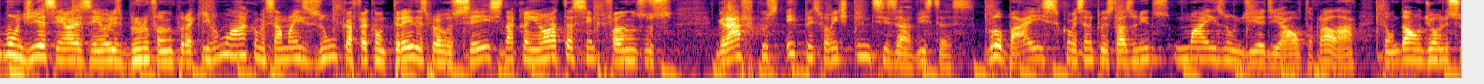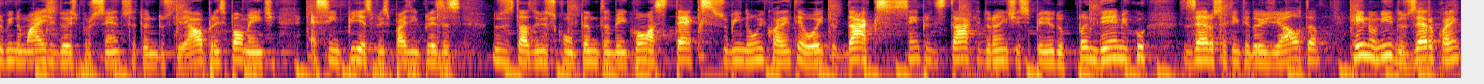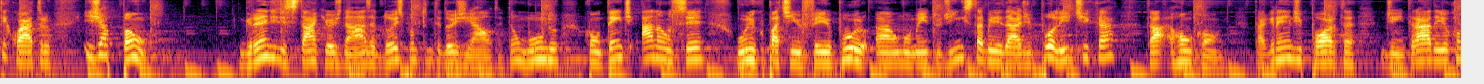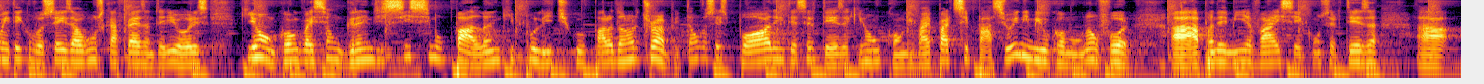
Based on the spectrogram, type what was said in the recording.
Muito bom dia, senhoras e senhores. Bruno falando por aqui. Vamos lá começar mais um Café com Traders para vocês. Na canhota, sempre falando dos gráficos e principalmente índices à vista globais. Começando pelos Estados Unidos, mais um dia de alta para lá. Então, Dow Jones subindo mais de 2%, setor industrial principalmente. S&P, as principais empresas dos Estados Unidos contando também com as techs subindo 1,48. DAX sempre destaque durante esse período pandêmico, 0,72 de alta. Reino Unido 0,44 e Japão Grande destaque hoje da Ásia, 2,32 de alta. Então, o mundo contente, a não ser o único patinho feio por uh, um momento de instabilidade política, tá? Hong Kong. Tá? Grande porta de entrada. E eu comentei com vocês alguns cafés anteriores que Hong Kong vai ser um grandíssimo palanque político para o Donald Trump. Então, vocês podem ter certeza que Hong Kong vai participar. Se o inimigo comum não for a, a pandemia, vai ser com certeza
